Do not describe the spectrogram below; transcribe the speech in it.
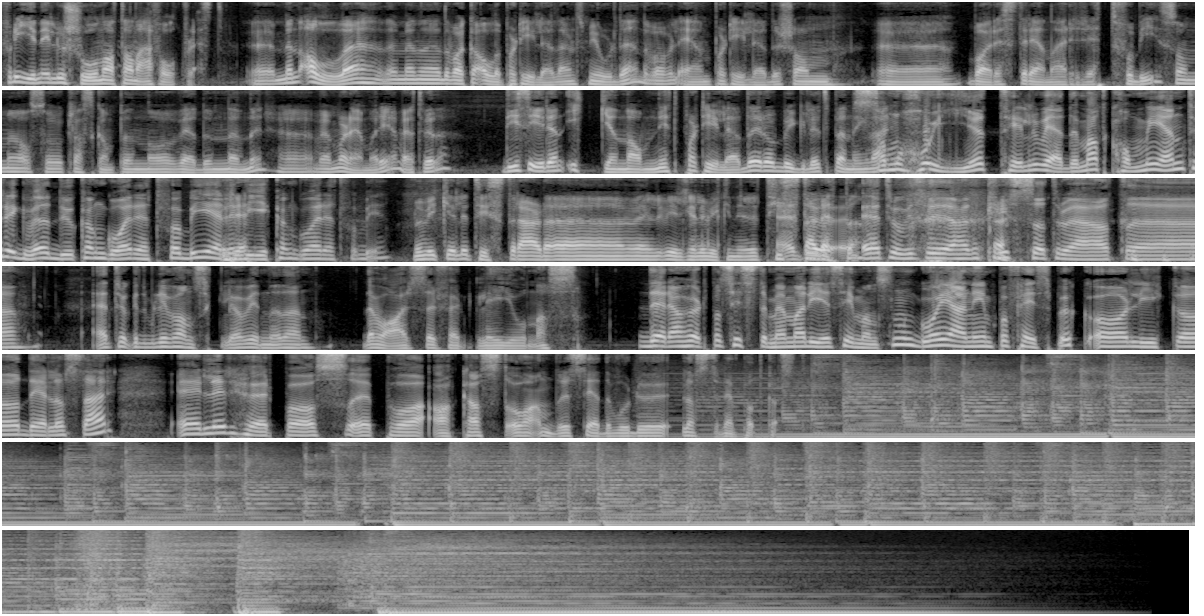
For å gi en illusjon at han er folk flest. Eh, men alle, men det var ikke alle partilederen som gjorde det. Det var vel én partileder som eh, bare strena rett forbi, som også Klassekampen og Vedum nevner. Eh, hvem var det, Marie? Vet vi det? De sier en ikke-navngitt partileder og bygger litt spenning der. Som hoie til Vedum at 'kom igjen, Trygve, du kan gå rett forbi', eller Rett- 'vi kan gå rett forbi'. Men hvilke elitister er det Hvilken, eller hvilken elitist tror, er dette? jeg tror hvis vi har en kryss, så tror jeg at uh, Jeg tror ikke det blir vanskelig å vinne den. Det var selvfølgelig Jonas. Dere har hørt på siste med Marie Simonsen. Gå gjerne inn på Facebook og lik og del oss der. Eller hør på oss eh, på Akast og andre steder hvor du laster ned podkast.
